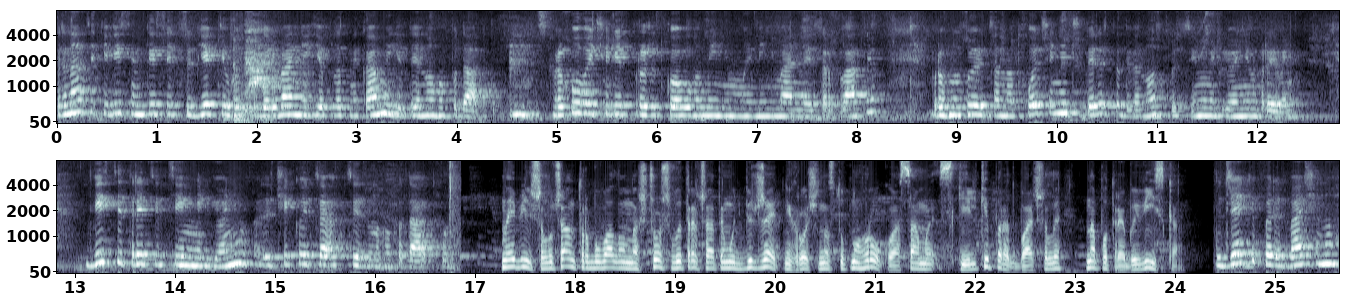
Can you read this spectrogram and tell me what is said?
13,8 тисяч суб'єктів господарювання є платниками єдиного податку. Враховуючи ріст прожиткового мінімуму і мінімальної зарплати, прогнозується надходження 497 мільйонів гривень. 237 мільйонів очікується акцизного податку. Найбільше лучан турбувало на що ж витрачатимуть бюджетні гроші наступного року, а саме скільки передбачили на потреби війська. В бюджеті передбачено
